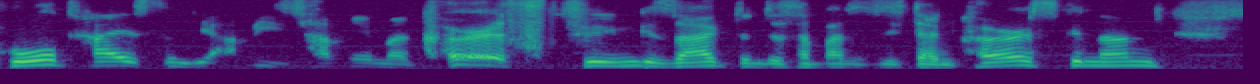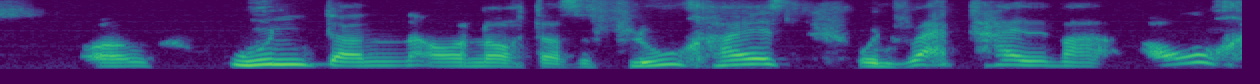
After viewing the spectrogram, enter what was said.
Kurt heißt und die Amis haben immer Curse zu ihm gesagt und deshalb hat er sich dann Curse genannt. Und und dann auch noch, dass es Fluch heißt. Und Reptile war auch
